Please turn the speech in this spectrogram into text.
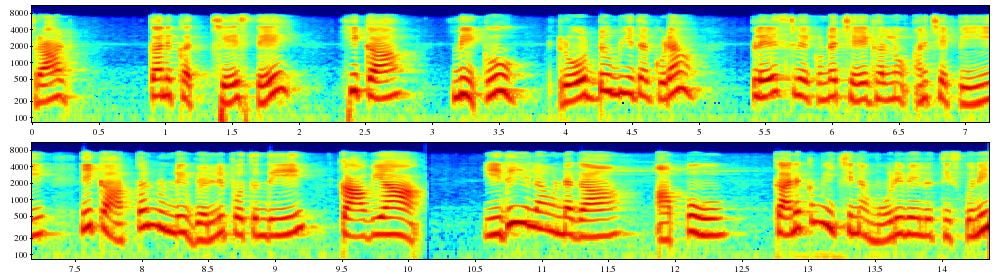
ఫ్రాడ్ కనుక చేస్తే ఇక మీకు రోడ్డు మీద కూడా ప్లేస్ లేకుండా చేయగలను అని చెప్పి ఇక అక్కడి నుండి వెళ్ళిపోతుంది కావ్య. ఇది ఇలా ఉండగా అప్పు కనకం ఇచ్చిన మూడు వేలు తీసుకుని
